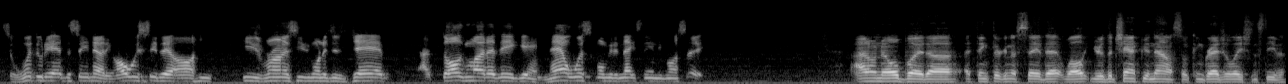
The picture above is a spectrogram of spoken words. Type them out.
So what do they have to say now? They always say that oh he he runs, he's gonna just jab. I dogged him out of their game. Now what's gonna be the next thing they're gonna say? I don't know, but uh, I think they're gonna say that. Well, you're the champion now, so congratulations, Stephen.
